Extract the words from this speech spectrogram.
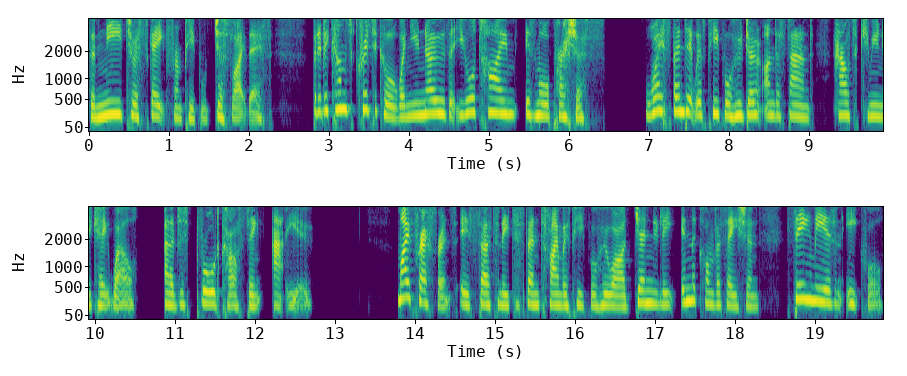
the need to escape from people just like this, but it becomes critical when you know that your time is more precious. Why spend it with people who don't understand how to communicate well and are just broadcasting at you? My preference is certainly to spend time with people who are genuinely in the conversation, seeing me as an equal,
